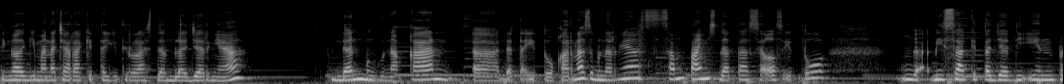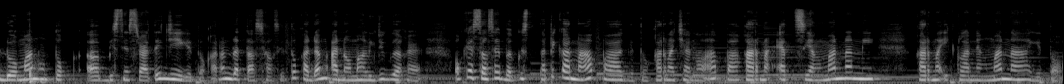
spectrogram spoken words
Tinggal gimana cara kita utilize dan belajarnya dan menggunakan uh, data itu. Karena sebenarnya sometimes data sales itu nggak bisa kita jadiin pedoman untuk uh, bisnis strategi gitu. Karena data sales itu kadang anomali juga kayak oke okay, salesnya bagus tapi karena apa? gitu. Karena channel apa? Karena ads yang mana nih? Karena iklan yang mana? gitu.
